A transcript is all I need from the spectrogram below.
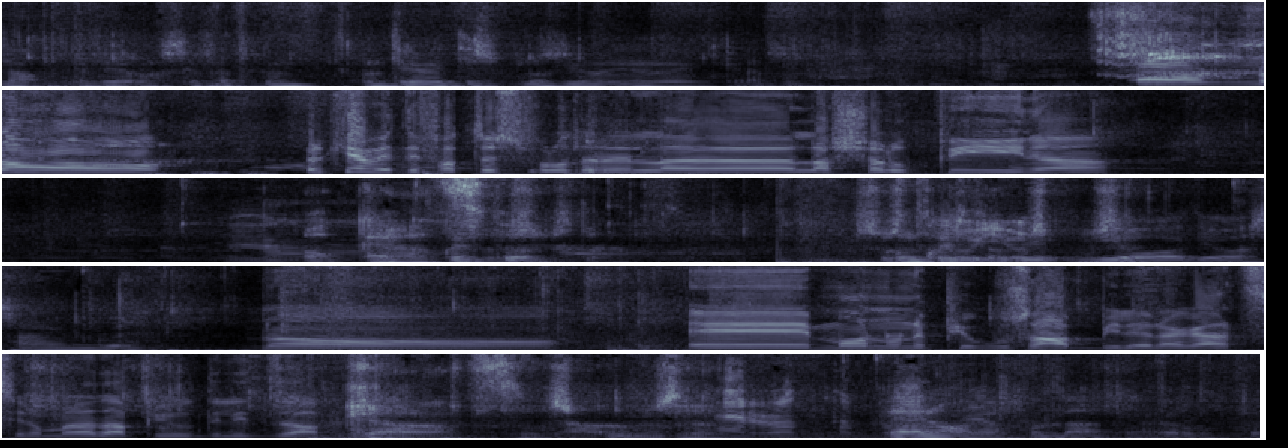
No, è vero, se fate con- continuamente esplosioni non è il caso. Oh no! Perché avete fatto esplodere la, la scialoppina? No. Oh cazzo, questo- sono stato, sono Con questo io, vi, vi odio a sangue. No! E mo non è più usabile, ragazzi, non me la dà più utilizzabile. Cazzo, scusa. È rotta proprio. Eh no, è affondata, è rotta.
